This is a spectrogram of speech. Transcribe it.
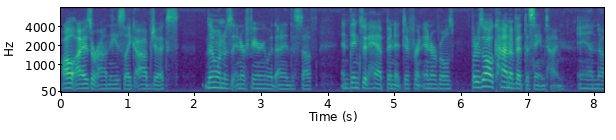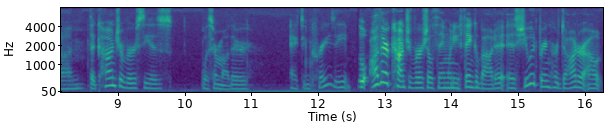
All eyes were on these like objects. No one was interfering with any of the stuff. And things would happen at different intervals, but it was all kind of at the same time. And um, the controversy is was her mother acting crazy. The other controversial thing when you think about it is she would bring her daughter out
